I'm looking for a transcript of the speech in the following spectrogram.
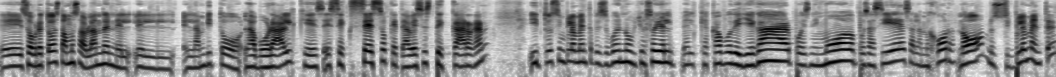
eh, sobre todo estamos hablando en el, el, ámbito laboral, que es ese exceso que te, a veces te cargan y tú simplemente pues bueno, yo soy el, que acabo de llegar, pues ni modo, pues así es, a lo mejor, no, pues, simplemente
